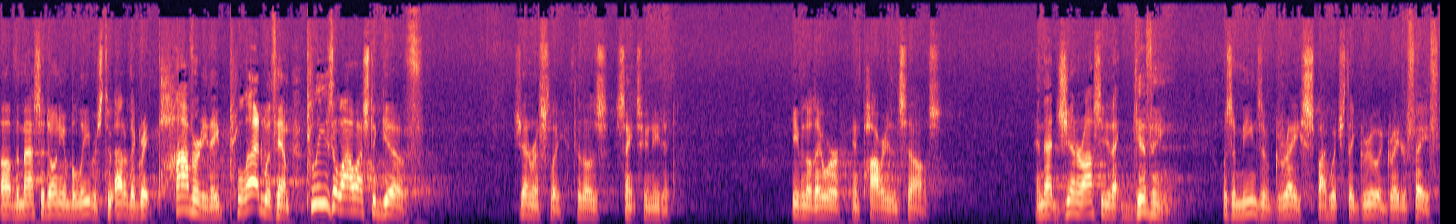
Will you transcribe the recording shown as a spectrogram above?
of the Macedonian believers. Through out of their great poverty, they pled with him, please allow us to give generously to those saints who need it even though they were in poverty themselves. And that generosity, that giving, was a means of grace by which they grew in greater faith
